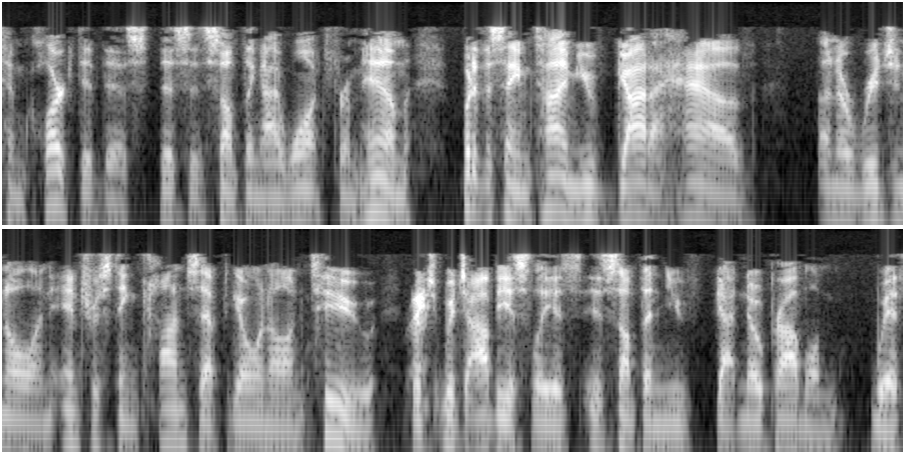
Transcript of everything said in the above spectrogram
Tim Clark did this. This is something I want from him. But at the same time, you've got to have an original and interesting concept going on too, Right. which which obviously is is something you've got no problem with.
